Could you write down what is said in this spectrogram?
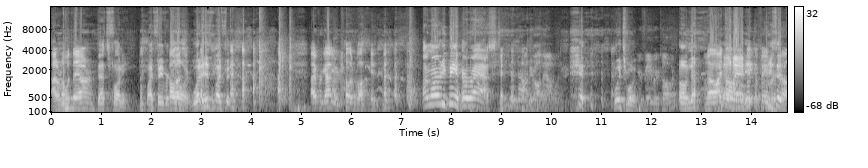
I don't know what they are. That's funny. My favorite Oh, that's- color. What is my favorite? I forgot you're colorblind. I'm already being harassed. You did not draw that one. Which one? Your favorite color? Oh no. No, I told him to I- pick a He favorite said color.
